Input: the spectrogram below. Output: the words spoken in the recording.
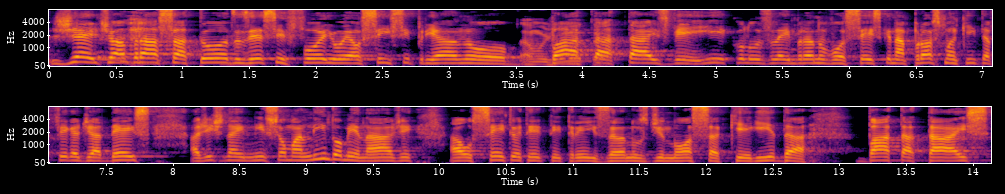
Gente, um abraço a todos. Esse foi o Elci Cipriano Tamo Batatais junto. Veículos. Lembrando vocês que na próxima quinta-feira, dia 10, a gente dá início a uma linda homenagem aos 183 anos de nossa querida Batatais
